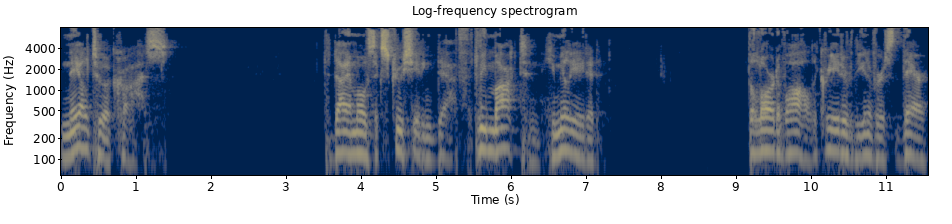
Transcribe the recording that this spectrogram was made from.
nailed to a cross, to die a most excruciating death, to be mocked and humiliated. The Lord of all, the creator of the universe, there,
